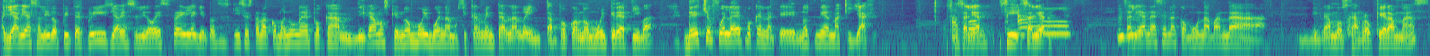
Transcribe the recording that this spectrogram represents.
Allá había salido Peter Chris, ya había salido Ace Frehley y entonces Kiss estaba como en una época, digamos que no muy buena musicalmente hablando y tampoco no muy creativa. De hecho, fue la época en la que no tenían maquillaje. O sea, ¿A salían, sí, Ah, salían, salían a escena como una banda, digamos, jarroquera más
